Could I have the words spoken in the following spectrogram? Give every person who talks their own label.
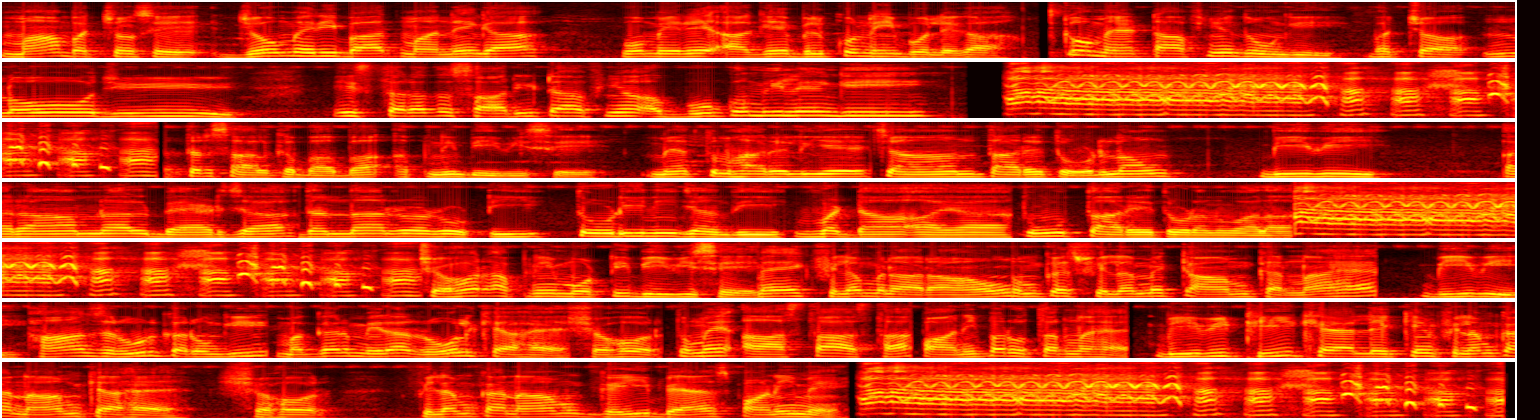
Speaker 1: माँ बच्चों से जो मेरी बात मानेगा वो मेरे आगे बिल्कुल नहीं बोलेगा इसको मैं टाफियाँ दूंगी बच्चा लो जी इस तरह तो सारी टाफियाँ अब्बू को मिलेंगी सत्तर साल का बाबा अपनी बीवी से मैं तुम्हारे लिए चांद तारे तोड़ लाऊं बीवी ਆਰਾਮ ਨਾਲ ਬੈਠ ਜਾ ਦੰਦਾਂ ਨਾਲ ਰੋਟੀ ਤੋੜੀ ਨਹੀਂ ਜਾਂਦੀ ਵੱਡਾ ਆਇਆ ਤੂੰ ਤਾਰੇ ਤੋੜਨ वाला शोहर अपनी मोटी बीवी से मैं एक फ़िल्म बना रहा हूँ तुमको इस फ़िल्म में काम करना है। बीवी हाँ ज़रूर करूँगी मगर मेरा रोल क्या है? शोहर तुम्हें आस्ता आस्ता पानी पर उतरना है। बीवी ठीक है लेकिन फ़िल्म का नाम क्या है? शोहर फ़िल्म का नाम गई भैंस पानी में।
